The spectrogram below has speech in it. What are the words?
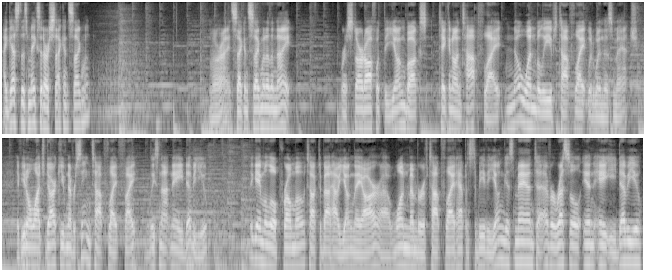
I guess this makes it our second segment. All right, second segment of the night. We're going to start off with the Young Bucks taking on Top Flight. No one believes Top Flight would win this match. If you don't watch Dark, you've never seen Top Flight fight, at least not in AEW. They gave him a little promo, talked about how young they are. Uh, one member of Top Flight happens to be the youngest man to ever wrestle in AEW.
